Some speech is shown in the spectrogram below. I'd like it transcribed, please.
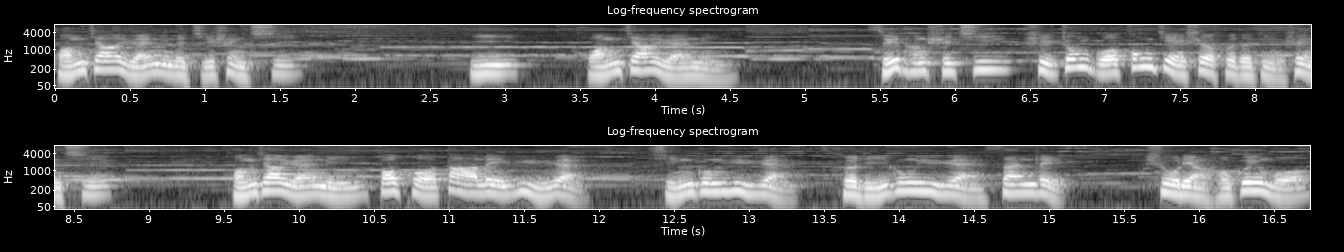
皇家园林的极盛期。一、皇家园林。隋唐时期是中国封建社会的鼎盛期，皇家园林包括大内御苑、行宫御苑和离宫御苑三类。数量和规模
